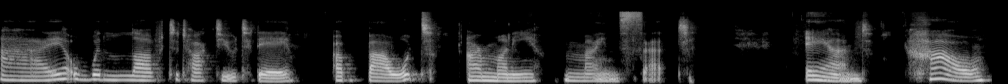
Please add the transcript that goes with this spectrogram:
I would love to talk to you today about our money mindset and how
